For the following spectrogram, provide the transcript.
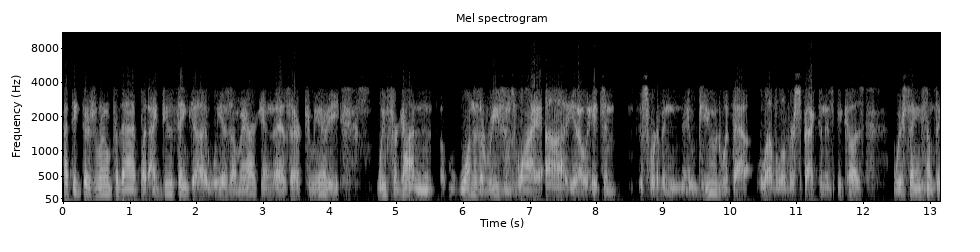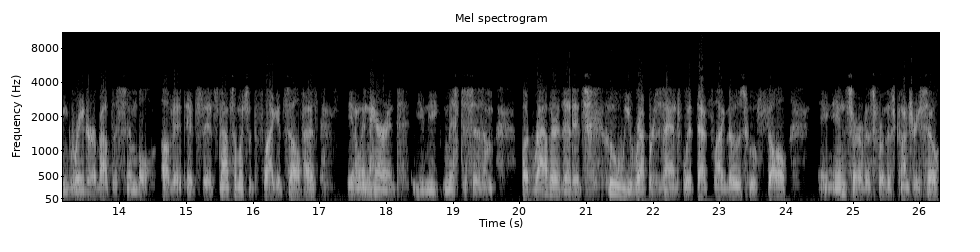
I think there's room for that. But I do think uh, we as Americans, as our community, we've forgotten one of the reasons why uh, you know it's in, sort of in, imbued with that level of respect, and it's because we're saying something greater about the symbol of it. It's it's not so much that the flag itself has, you know, inherent unique mysticism, but rather that it's who we represent with that flag, those who fell in service for this country. So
